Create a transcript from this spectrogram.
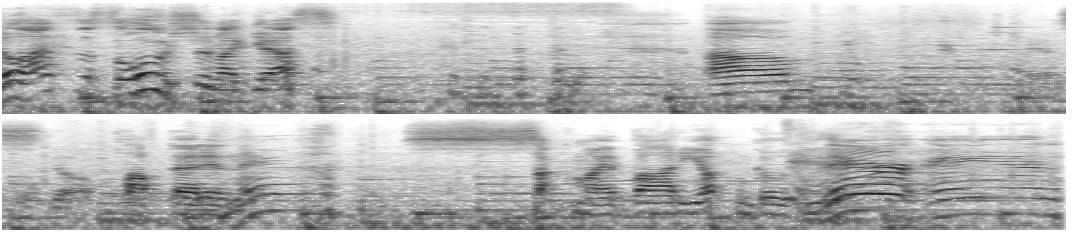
No, that's the solution, I guess. um, yes, go plop that in there. Suck my body up and go through there, and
